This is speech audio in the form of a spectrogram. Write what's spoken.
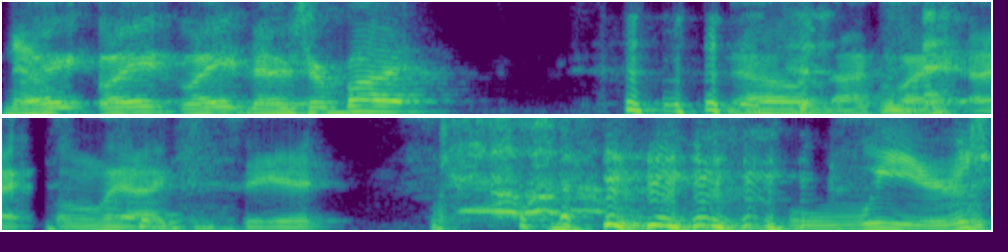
No. Wait, wait, wait. There's her butt. No, not quite. I, only I can see it. Weird.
